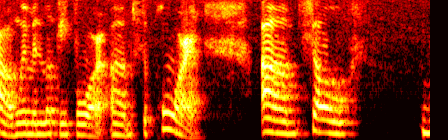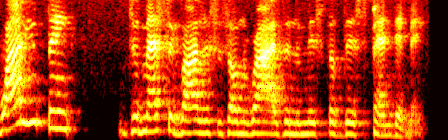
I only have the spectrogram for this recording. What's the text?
uh, women looking for um, support. Um, so, why do you think domestic violence is on the rise in the midst of this pandemic?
